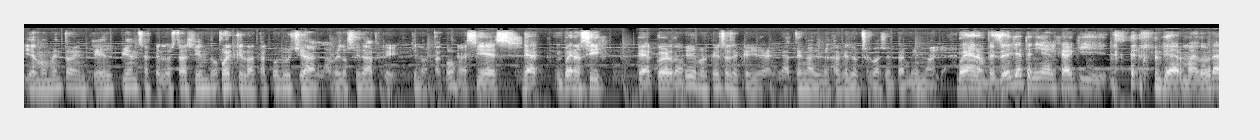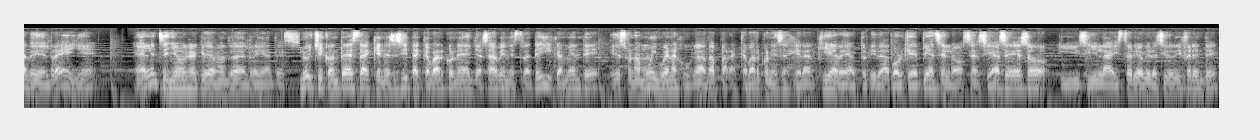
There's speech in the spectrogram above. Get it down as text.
Y al momento en que él piensa que lo está haciendo, fue que lo atacó Luchi a la velocidad que, que lo atacó. Así es. Bueno, sí, de acuerdo. Sí, porque eso de que ya, ya tenga el haki de observación también, no, ya. Bueno, pues él ya tenía el haki de armadura del rey, ¿eh? Él enseñó haki de armadura del rey antes. Luchi contesta que necesita acabar con él, ya saben, estratégicamente es una muy buena jugada para acabar con esa jerarquía de autoridad, porque piénsenlo, o sea, si hace eso y si la historia hubiera sido diferente,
